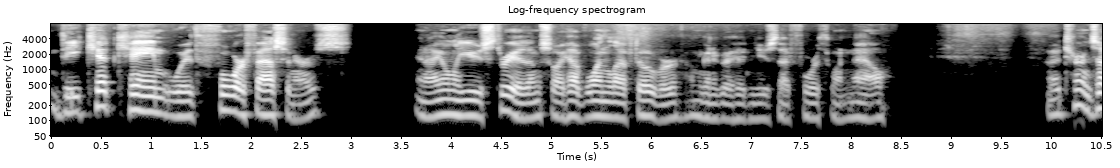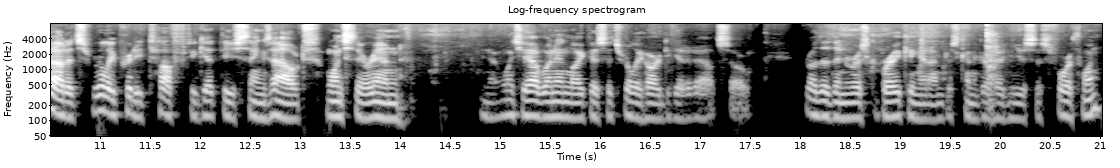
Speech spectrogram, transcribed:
The kit came with four fasteners, and I only used three of them, so I have one left over. I'm going to go ahead and use that fourth one now. Uh, it turns out it's really pretty tough to get these things out once they're in. You know, once you have one in like this, it's really hard to get it out. So rather than risk breaking it, I'm just going to go ahead and use this fourth one.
